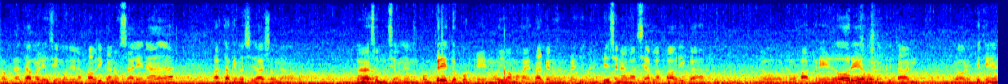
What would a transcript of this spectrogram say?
lo plantamos y le decimos, de la fábrica no sale nada hasta que no se haya una, solución en concreto, porque no íbamos a dejar que nos empiecen a vaciar la fábrica los, acreedores o los que están, los que tienen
